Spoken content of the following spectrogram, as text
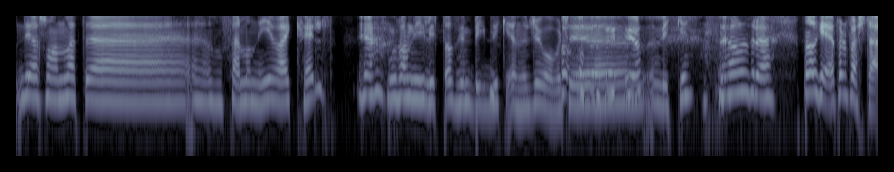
de gjør sånn, vet dere, sånn seremoni hver kveld, ja. hvor han gir litt av sin Big Dick Energy over til Ja. uh, Vicky. ja, det tror jeg. Men ok, for det første.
